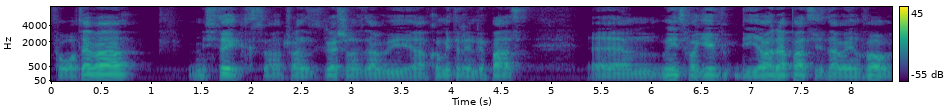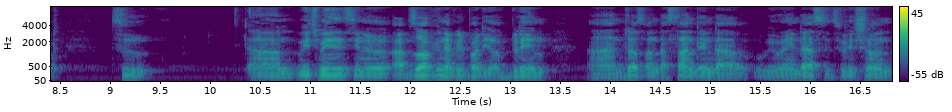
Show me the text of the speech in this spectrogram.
for whatever mistakes or transgressions that we have committed in the past. Um, we need to forgive the other parties that were involved too, um, which means you know absolving everybody of blame and just understanding that we were in that situation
